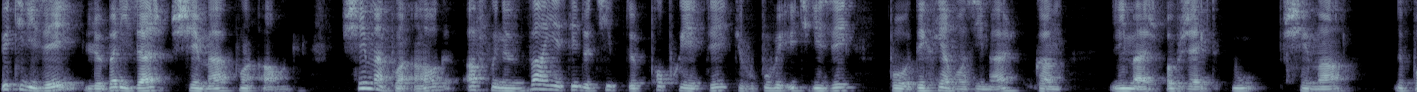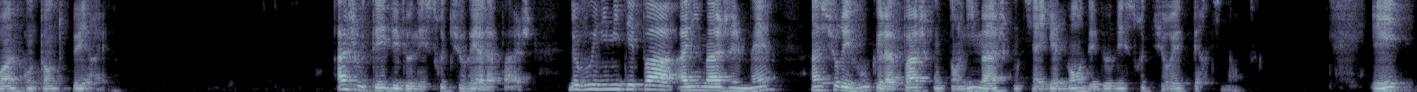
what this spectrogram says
utilisez le balisage schema.org. Schema.org offre une variété de types de propriétés que vous pouvez utiliser pour décrire vos images, comme l'image object ou schéma de point content URL. Ajoutez des données structurées à la page. Ne vous limitez pas à l'image elle-même, assurez-vous que la page contenant l'image contient également des données structurées pertinentes. Et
